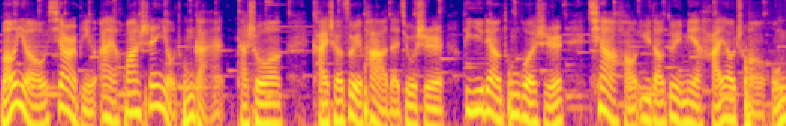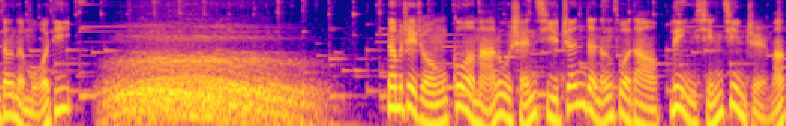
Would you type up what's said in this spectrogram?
网友馅儿饼爱花深有同感，他说：“开车最怕的就是第一辆通过时，恰好遇到对面还要闯红灯的摩的。”那么，这种过马路神器真的能做到令行禁止吗？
